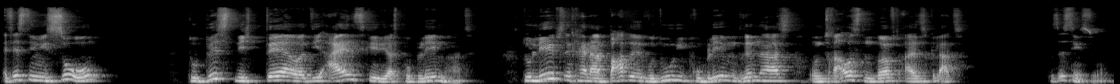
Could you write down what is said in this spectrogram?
Es ist nämlich so, du bist nicht der oder die Einzige, die das Problem hat. Du lebst in keiner Bubble, wo du die Probleme drin hast und draußen läuft alles glatt. Das ist nicht so.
